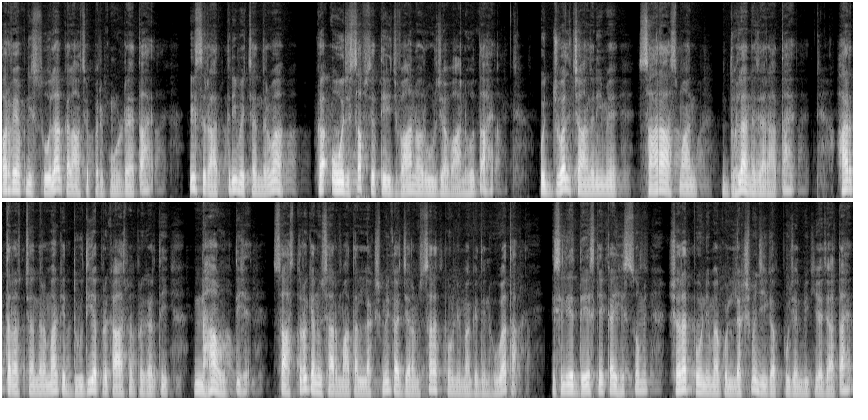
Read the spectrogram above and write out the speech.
और वह अपनी सोलह कलाओं से परिपूर्ण रहता है। इस रात्रि में चंद्रमा का ओज सबसे तेजवान और ऊर्जावान होता है। उज्जवल चांदनी में सारा आसमान धुला नज़र आता है। हर तरफ़ चंद्रमा के दूधिया प्रकाश में प्रकृति नहा उठती है। शास्त्रों के अनुसार माता लक्ष्मी का जन्म शरद पूर्णिमा के दिन हुआ था। इसलिए देश के कई हिस्सों में शरद पूर्णिमा को लक्ष्मी जी का पूजन भी किया जाता है।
